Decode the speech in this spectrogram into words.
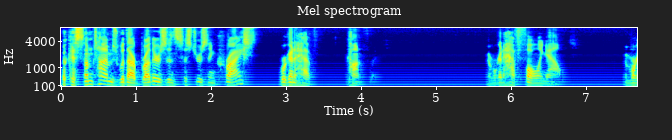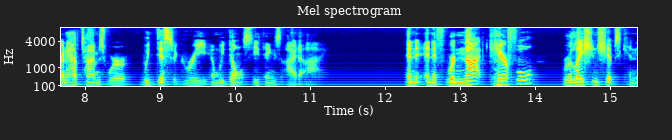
Because sometimes with our brothers and sisters in Christ, we're going to have conflict. And we're going to have falling out. And we're going to have times where we disagree and we don't see things eye to eye. And, and if we're not careful, relationships can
